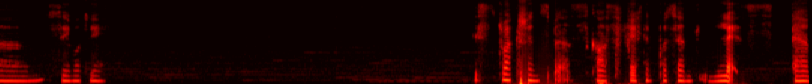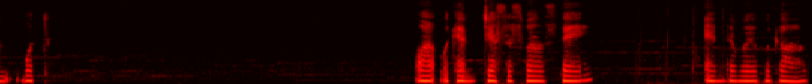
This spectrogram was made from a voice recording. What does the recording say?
Um, see what we Destruction spells cost 15% less. And what Well, we can just as well stay in the way we got.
